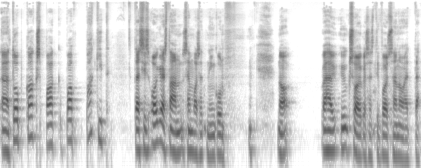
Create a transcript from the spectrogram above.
ää, top 2 pak, pa, pakit, tai siis oikeastaan semmoiset niin kuin, no vähän yksioikaisesti voisi sanoa, että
